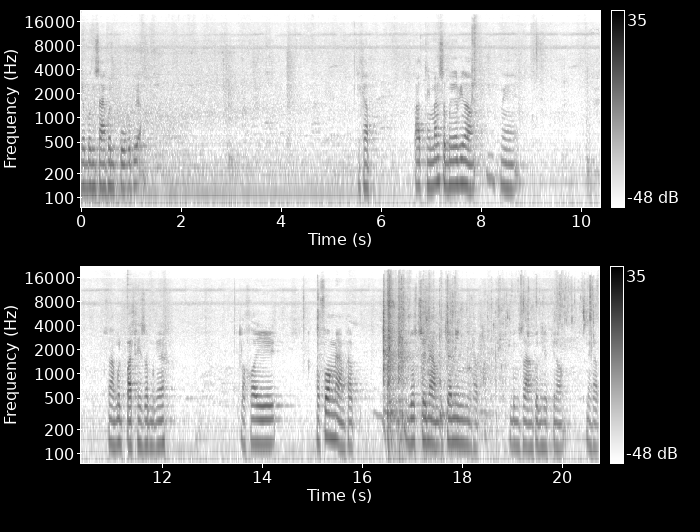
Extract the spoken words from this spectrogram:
เดี๋ยวเบิ่งสร้างเพิ่นปูกระเบื้องนี่ครับ ปัดให้มันเสมอพี่น้องนี่สร้างเพิ่นปัดให้เสมอเราค่อยเอาฟองน้ำครับยดใช้น้ำอีกแค่นึงนี่ครับ ดึงสร้างเพิ่นเฮ็ดพี่น้องนี่ครับ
